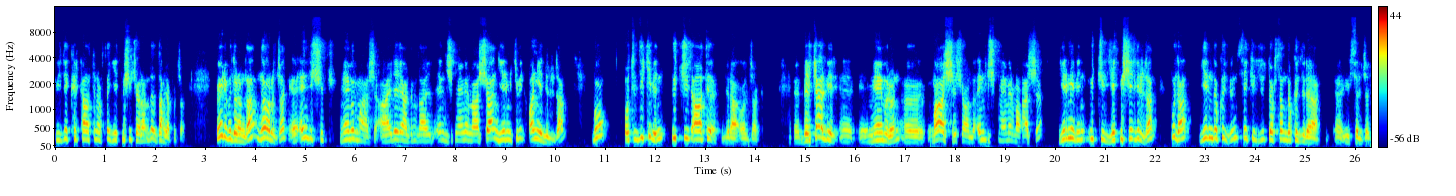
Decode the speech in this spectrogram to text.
yüzde 46.73 oranda zam yapılacak. Böyle bir durumda ne olacak? E, en düşük memur maaşı, aile yardım dahil en düşük memur maaşı şu an 22.017 lira. Bu 32.306 lira olacak. E, bekar bir e, e, memurun maaşı şu anda en düşük memur maaşı 20.377 lira. Bu da 29.899 liraya e, yükselecek.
